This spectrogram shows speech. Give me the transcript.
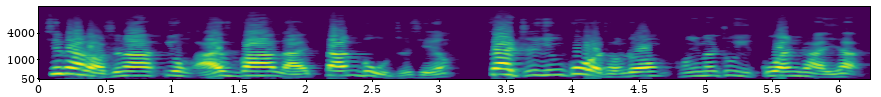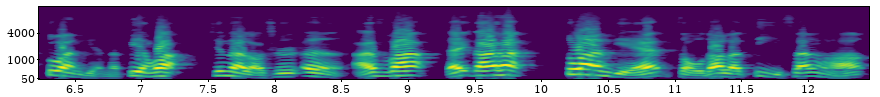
现在老师呢用 F8 来单步执行。在执行过程中，同学们注意观察一下断点的变化。现在老师摁 F8，哎，大家看断点走到了第三行，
